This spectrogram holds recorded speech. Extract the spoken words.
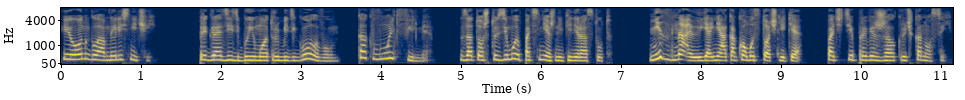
и он главный лесничий. Пригрозить бы ему отрубить голову, как в мультфильме, за то, что зимой подснежники не растут. «Не знаю я ни о каком источнике!» почти провизжал крючконосый.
